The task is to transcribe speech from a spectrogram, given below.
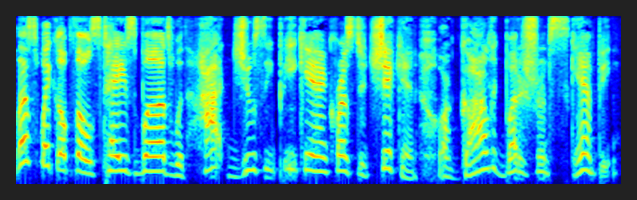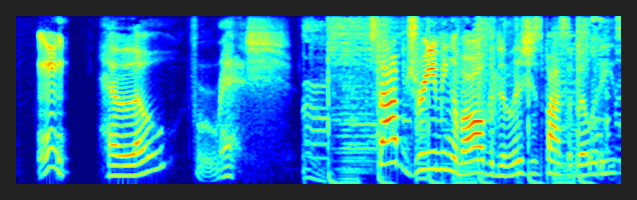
Let's wake up those taste buds with hot, juicy pecan crusted chicken or garlic butter shrimp scampi. Mm. Hello Fresh. Stop dreaming of all the delicious possibilities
